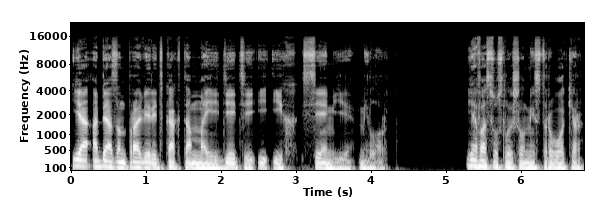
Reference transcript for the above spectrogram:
Я обязан проверить, как там мои дети и их семьи, милорд. Я вас услышал, мистер Уокер.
